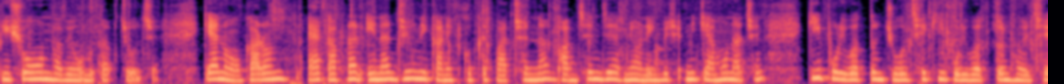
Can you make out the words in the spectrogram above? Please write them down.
ভীষণভাবে অনুতাপ চলছে। কেন? কারণ এক, আপনার এনার্জি উনি কানেক্ট করতে পারছেন না। ভাবছেন যে আপনি অনেক বেশি, আপনি কেমন আছেন? কি পরিবর্তন চলছে? কি পরিবর্তন হয়েছে?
